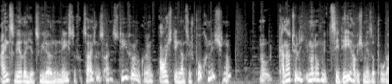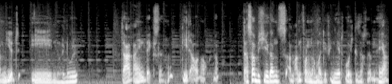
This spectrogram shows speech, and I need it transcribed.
Eins wäre jetzt wieder ein nächste Verzeichnis, eins tiefer, dann brauche ich den ganzen Spruch nicht. Ne? Kann natürlich immer noch mit CD, habe ich mir so programmiert, E00, da rein wechseln. Ne? Geht auch noch. Ne? Das habe ich hier ganz am Anfang nochmal definiert, wo ich gesagt habe, naja,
